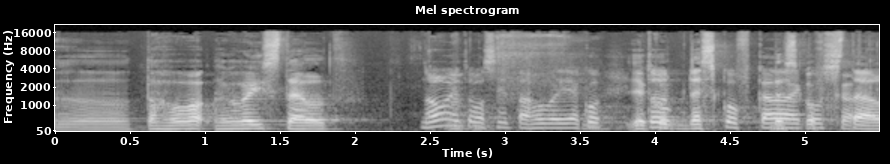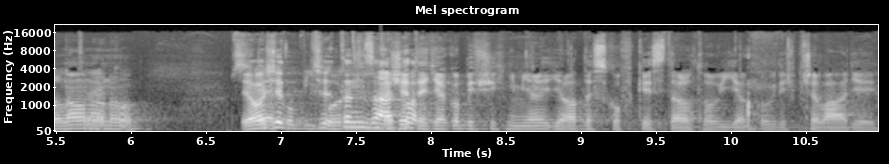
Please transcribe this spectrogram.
uh, tahový stealth. no je to vlastně tahový, jako, je Jako to deskovka, deskovka jako deskovka, stealth, no, no, jako, no. prostě Jo, že- jako že ten zá- Takže základ- teď jako by všichni měli dělat deskovky stealthový, jako když převádějí.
